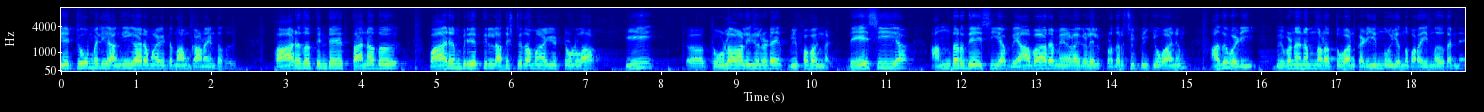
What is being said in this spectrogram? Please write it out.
ഏറ്റവും വലിയ അംഗീകാരമായിട്ട് നാം കാണേണ്ടത് ഭാരതത്തിന്റെ തനത് പാരമ്പര്യത്തിൽ അധിഷ്ഠിതമായിട്ടുള്ള ഈ തൊഴിലാളികളുടെ വിഭവങ്ങൾ ദേശീയ അന്തർദേശീയ വ്യാപാര മേളകളിൽ പ്രദർശിപ്പിക്കുവാനും അതുവഴി വിപണനം നടത്തുവാൻ കഴിയുന്നു എന്ന് പറയുന്നത് തന്നെ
